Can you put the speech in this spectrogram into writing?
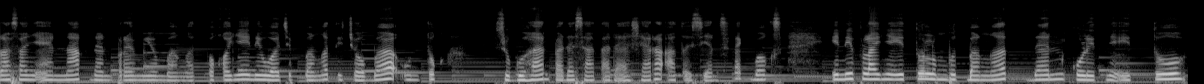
rasanya enak dan premium banget Pokoknya ini wajib banget dicoba untuk suguhan pada saat ada acara atau isian snack box. Ini flynya itu lembut banget dan kulitnya itu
